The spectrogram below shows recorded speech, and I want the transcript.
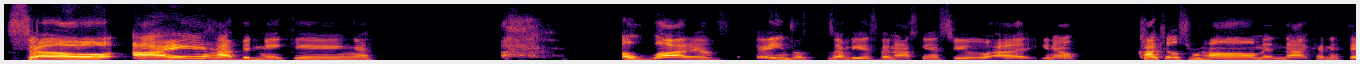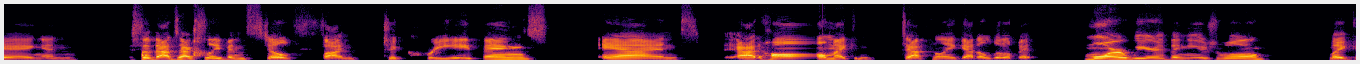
So I have been making a lot of Angel's Envy has been asking us to, uh, you know, cocktails from home and that kind of thing, and so that's actually been still fun to create things. And at home, I can definitely get a little bit more weird than usual. Like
